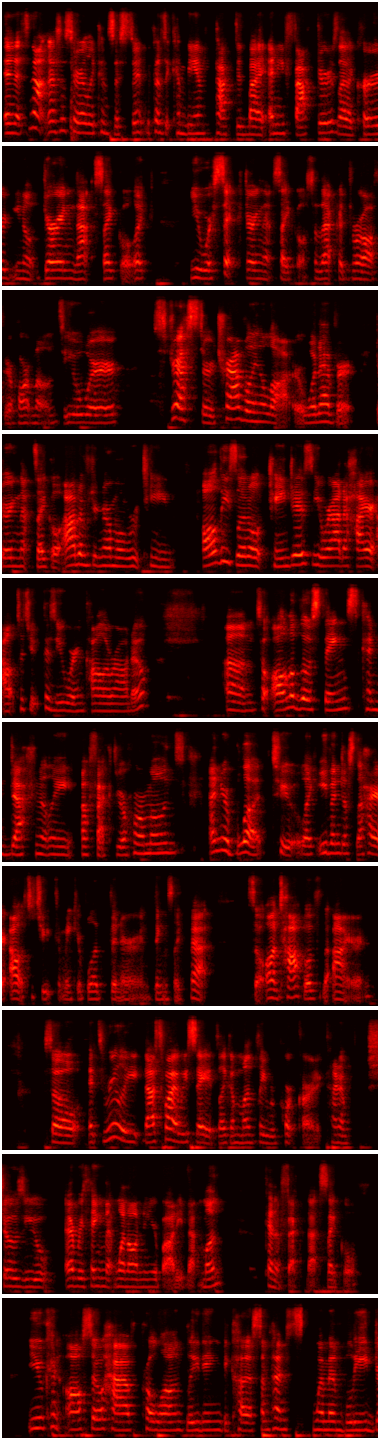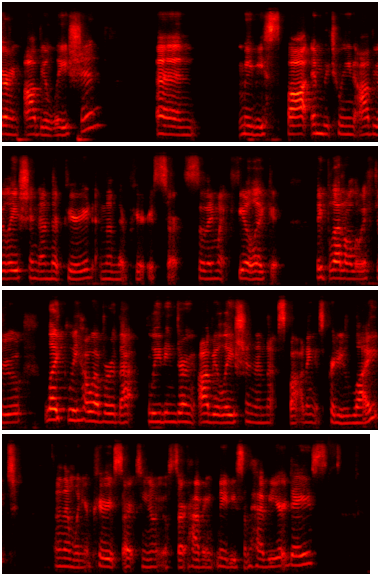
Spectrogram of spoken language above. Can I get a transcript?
and it's not necessarily consistent because it can be impacted by any factors that occurred, you know, during that cycle. Like you were sick during that cycle, so that could throw off your hormones. You were stressed or traveling a lot or whatever during that cycle out of your normal routine all these little changes, you were at a higher altitude because you were in Colorado. Um, so all of those things can definitely affect your hormones and your blood too. Like even just the higher altitude can make your blood thinner and things like that. So on top of the iron. So it's really that's why we say it's like a monthly report card. It kind of shows you everything that went on in your body that month can affect that cycle. You can also have prolonged bleeding because sometimes women bleed during ovulation and maybe spot in between ovulation and their period and then their period starts. So they might feel like it they bled all the way through. Likely, however, that bleeding during ovulation and that spotting is pretty light. And then when your period starts, you know, you'll start having maybe some heavier days.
